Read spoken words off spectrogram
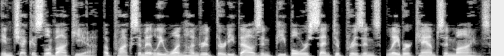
In Czechoslovakia, approximately 130,000 people were sent to prisons, labor camps and mines.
